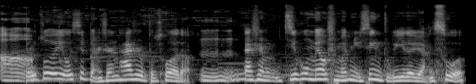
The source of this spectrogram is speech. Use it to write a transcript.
嗯就是作为游戏本身它是不错的，嗯但是几乎没有什么女性主义的元素。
